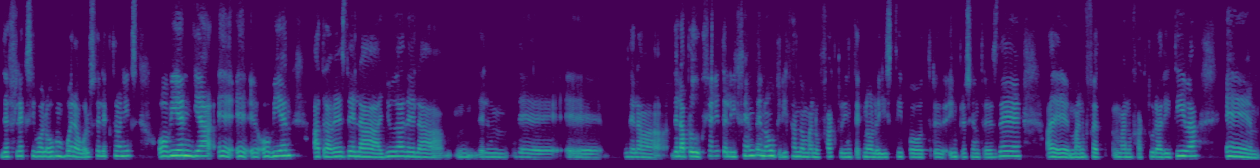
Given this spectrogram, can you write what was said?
de flexible o wearables electronics, o bien ya, eh, eh, eh, o bien a través de la ayuda de la, mm, de, de la, producción inteligente, ¿no? utilizando manufacturing technologies tipo impresión 3D, eh, manufactura aditiva, eh,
